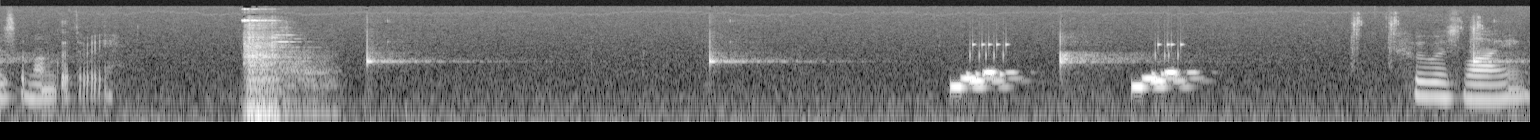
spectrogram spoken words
is among the three? Who is lying?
